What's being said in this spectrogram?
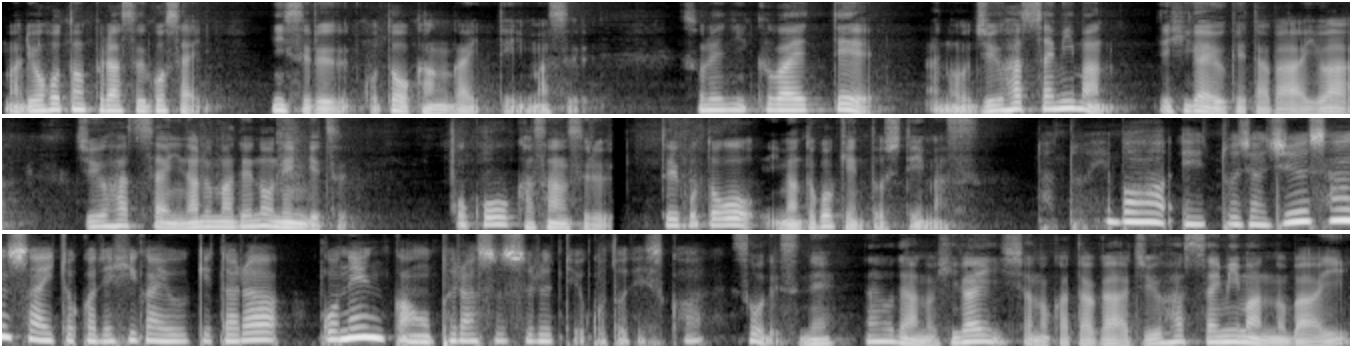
まあ、両方ともプラス5歳にすることを考えています。それに加えて、あの、18歳未満で被害を受けた場合は、18歳になるまでの年月、ここを加算するということを今のところ検討しています。例えば、えっ、と、じゃあ13歳とかで被害を受けたら5年間をプラスするっていうことですか？そうですね。なので、あの、被害者の方が18歳未満の場合、例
